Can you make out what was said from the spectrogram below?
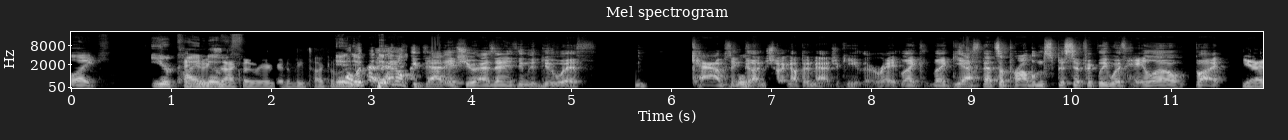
Like, you're I kind knew of. exactly what you're going to be talking It- about. Well, but that, I don't think that issue has anything to do with cabs and guns showing up in Magic either, right? Like, like yes, that's a problem specifically with Halo, but yeah,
